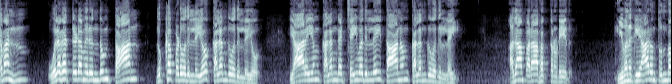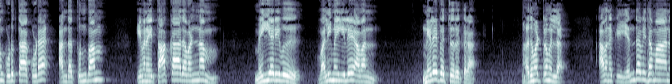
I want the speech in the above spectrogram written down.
எவன் உலகத்திடமிருந்தும் தான் துக்கப்படுவதில்லையோ கலங்குவதில்லையோ. யாரையும் கலங்கச் செய்வதில்லை தானும் கலங்குவதில்லை. அதான் பராபக்தனுடையது. இவனுக்கு யாரும் துன்பம் கொடுத்தா கூட அந்த துன்பம் இவனை தாக்காத வண்ணம் மெய்யறிவு வலிமையிலே அவன் நிலை பெற்றிருக்கிறான். அது மட்டும் இல்லை அவனுக்கு எந்த விதமான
